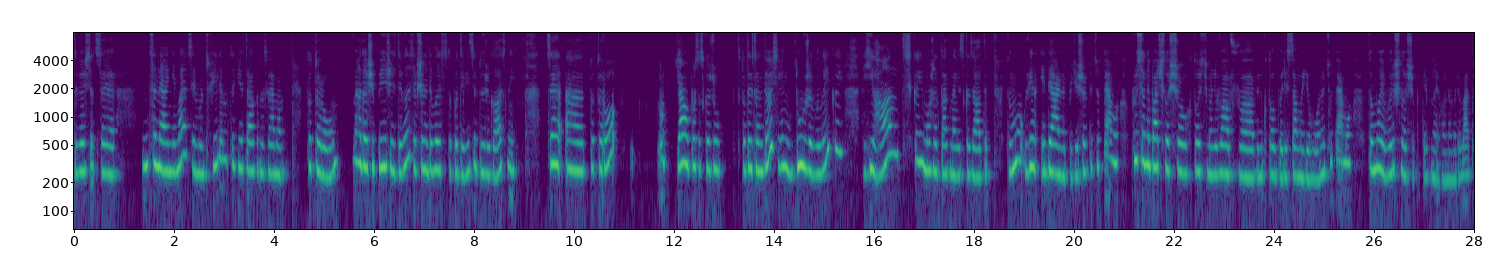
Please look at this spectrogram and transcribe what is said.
дивився це, ну це не аніме, це мультфільм, тоді так назвемо Тоторо. Нагадаю, що більшість дивилися. Якщо не дивилися, то подивіться, дуже класний. Це е, Тоторо. Ну, я вам просто скажу, хто тих, хто не дивився, він дуже великий, гігантський, можна так навіть сказати. Тому він ідеально підійшов під цю тему. Плюс я не бачила, що хтось малював е, в Інктобері саме його на цю тему, тому я вирішила, що потрібно його намалювати.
